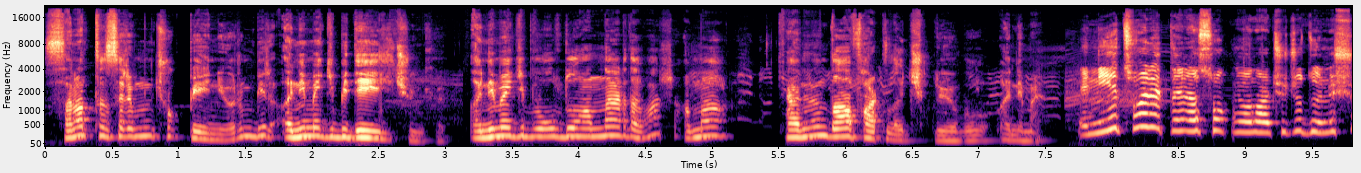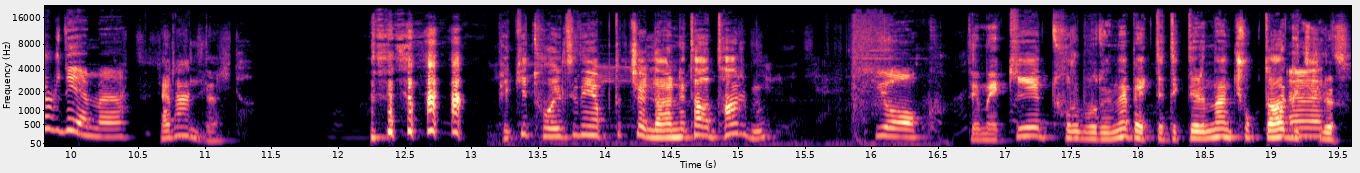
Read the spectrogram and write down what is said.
sanat tasarımını çok beğeniyorum. Bir anime gibi değil çünkü. Anime gibi olduğu anlar da var ama kendini daha farklı açıklıyor bu anime. E niye tuvaletlerine sokmuyorlar çocuğu dönüşür diye mi? Herhalde. Peki tuvaletini yaptıkça lanete atar mı? Yok. Demek ki Turbo beklediklerinden çok daha güçlü. Evet.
